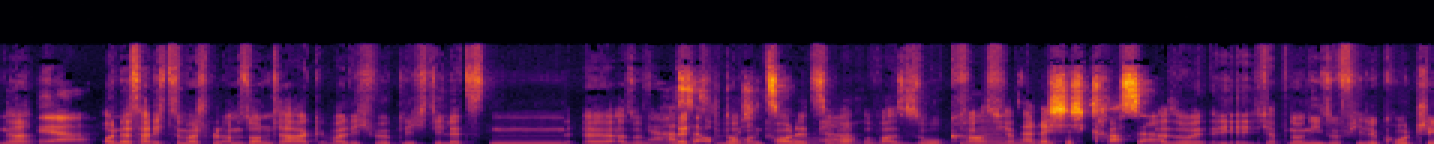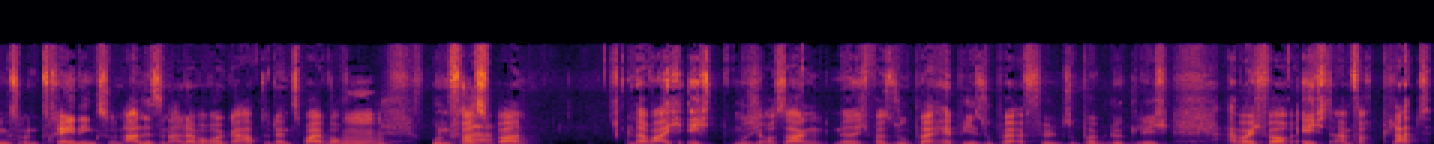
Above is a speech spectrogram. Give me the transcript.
Ne? Ja. Und das hatte ich zum Beispiel am Sonntag, weil ich wirklich die letzten, äh, also Ja, letzte auch Woche und vorletzte ja. Woche war so krass. Mhm, richtig krass, ja. also ich, ich habe noch nie so viele Coachings und Trainings und alles in einer Woche gehabt oder in zwei Wochen. Mhm. Unfassbar. Und da war ich echt, muss ich auch sagen, ne, ich war super happy, super erfüllt, super glücklich, aber ich war auch echt einfach platt.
